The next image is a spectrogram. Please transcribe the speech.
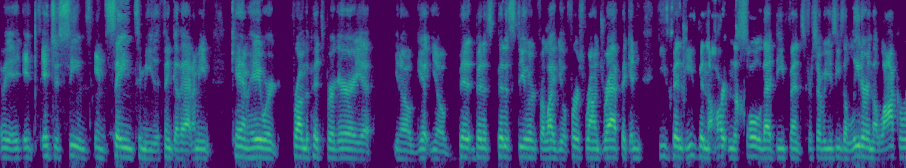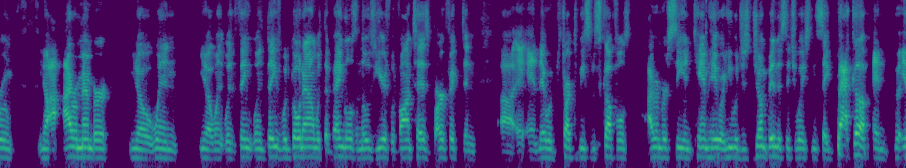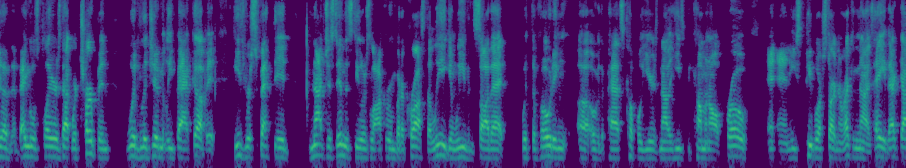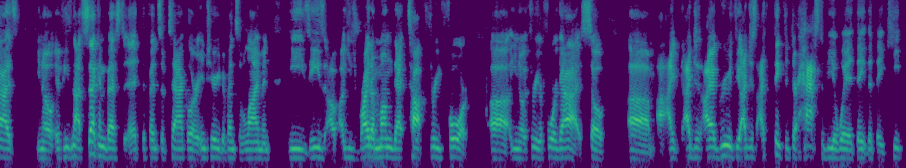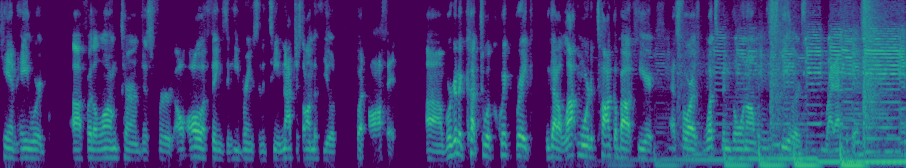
I mean, it, it just seems insane to me to think of that. I mean, Cam Heyward from the Pittsburgh area, you know, get you know, been been a, been a Steeler for like you know first round draft pick, and he's been he's been the heart and the soul of that defense for several years. He's a leader in the locker room. You know, I, I remember you know when you know when when things when things would go down with the Bengals in those years with Vontaze Burfict and uh, and there would start to be some scuffles. I remember seeing Cam Heyward, He would just jump into situations and say back up, and you know the Bengals players that were chirping would legitimately back up. It he's respected not just in the Steelers locker room but across the league, and we even saw that with the voting uh, over the past couple years. Now that he's become an All Pro, and, and he's people are starting to recognize, hey, that guy's you know, if he's not second best at defensive tackle or interior defensive lineman, he's he's uh, he's right among that top three, four, uh, you know, three or four guys. So um, I I just I agree with you. I just I think that there has to be a way that they that they keep Cam Heyward uh, for the long term, just for all, all, the things that he brings to the team, not just on the field but off it. Uh, we're to cut to a quick break. We got a lot more to talk about here as far as what's been going on with the Steelers right after this.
